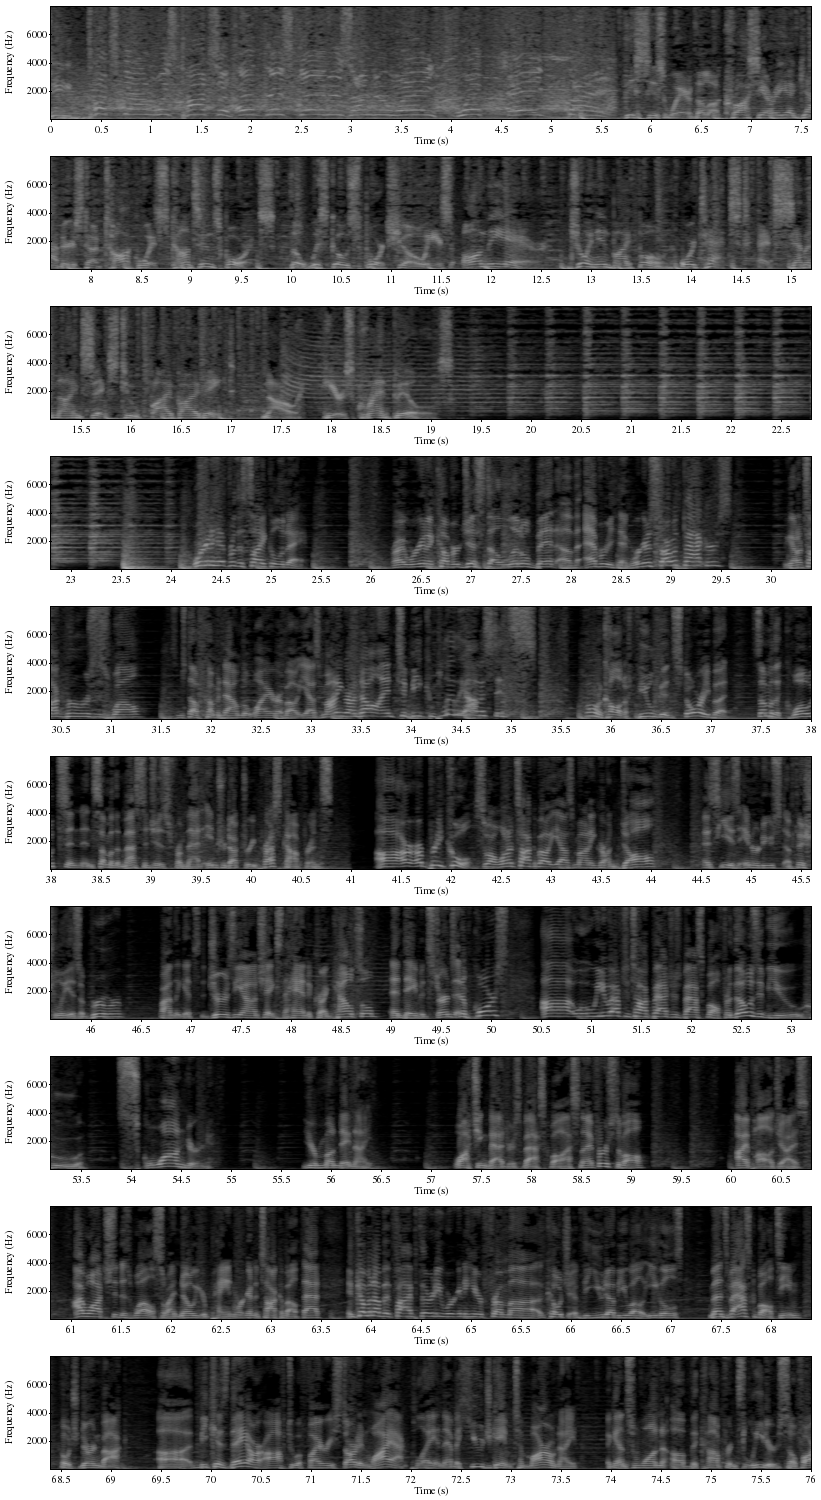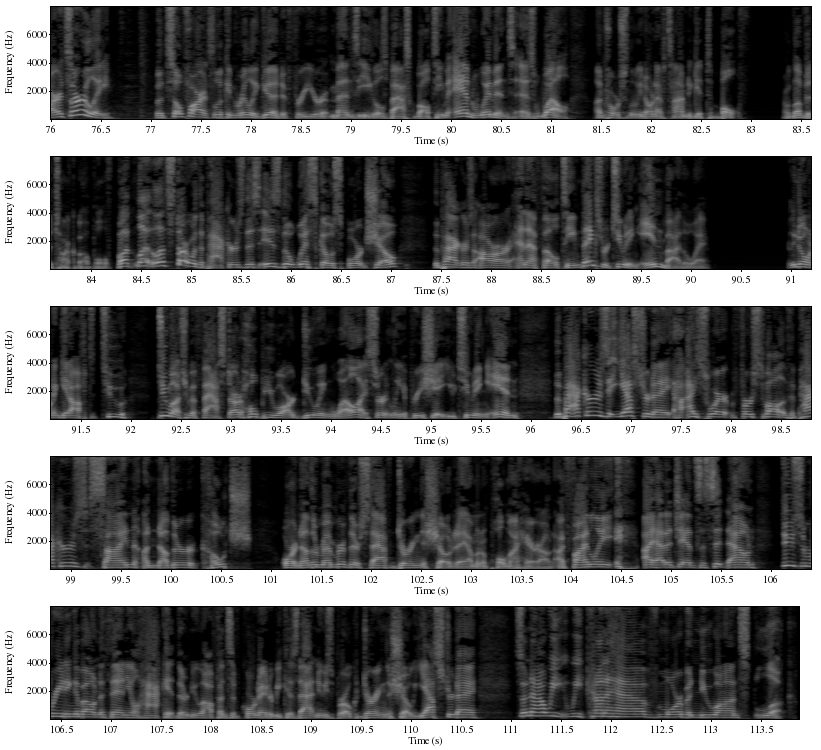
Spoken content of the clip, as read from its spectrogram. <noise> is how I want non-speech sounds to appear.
deep. Touchdown, Wisconsin. And this game is underway with a bang. This is where the La Crosse area gathers to talk Wisconsin sports. The Wisco Sports Show is on the air. Join in by phone or text at 796 2558. Now, here's Grant Bills. We're going to hit for the cycle today. Right? We're going to cover just a little bit of everything. We're going to start with Packers. We got to talk Brewers as well. Some stuff coming down the wire about Yasmani Grandal. And to be completely honest, it's, I don't want to call it a feel good story, but some of the quotes and, and some of the messages from that introductory press conference uh, are, are pretty cool. So I want to talk about Yasmani Grandal as he is introduced officially as a Brewer finally gets the jersey on, shakes the hand of Craig Counsell and David Stearns. And of course, uh, we do have to talk Badgers basketball. For those of you who squandered your Monday night watching Badgers basketball last night. First of all, I apologize. I watched it as well, so I know your pain. We're going to talk about that. And coming up at 5:30, we're going to hear from uh, a coach of the UWL Eagles men's basketball team, Coach Dernbach, uh, because they are off to a fiery start in WIAC play, and they have a huge game tomorrow night against one of the conference leaders. So far, it's early, but so far it's looking really good for your men's Eagles basketball team and women's as well. Unfortunately, we don't have time to get to both. I would love to talk about both. But let, us start with the Packers. This is the Wisco Sports Show. The Packers are our NFL team. Thanks for tuning in, by the way. We don't want to get off to too too much of a fast start. Hope you are doing well. I certainly appreciate you tuning in. The Packers yesterday, I swear, first of all, if the Packers sign another coach or another member of their staff during the show today, I'm going to pull my hair out. I finally, <laughs> I had a chance to sit down, do some reading about Nathaniel Hackett, their new offensive coordinator, because that news broke during the show yesterday. So now we, we kind of have more of a nuanced look,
